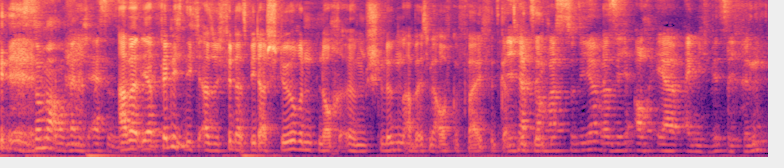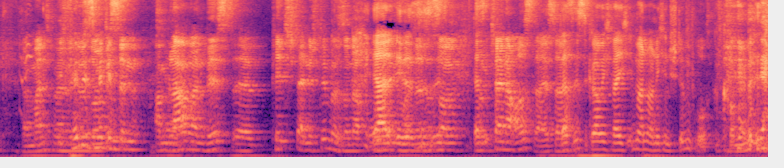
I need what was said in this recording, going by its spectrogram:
Ich summe auch, wenn ich esse. Aber ja, finde ich nicht, also ich finde das weder störend noch ähm, schlimm, aber ist mir aufgefallen. Ich finde es ganz Ich habe witzig. noch was zu dir, was ich auch eher eigentlich witzig finde. Weil manchmal, Ich wenn du so ein bisschen am Labern bist, äh, pitcht deine Stimme so nach oben. Ja, und ey, das das, ist- ist so, das- so ein kleiner Ausreißer. Das ist, glaube ich, weil ich immer noch nicht in Stimmbruch gekommen bin.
